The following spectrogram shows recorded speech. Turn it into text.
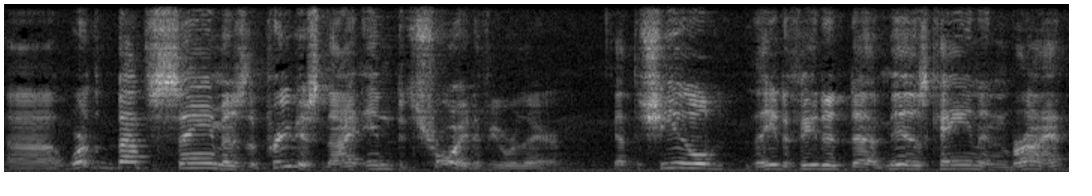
were about the same as the previous night in Detroit, if you were there. At the Shield, they defeated Miz, Kane, and Bryant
